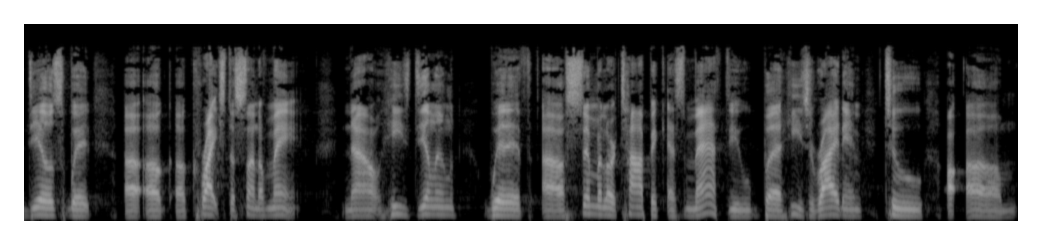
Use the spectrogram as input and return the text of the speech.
deals with uh, uh, uh, Christ, the Son of Man. Now he's dealing with a similar topic as Matthew, but he's writing to uh, um,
